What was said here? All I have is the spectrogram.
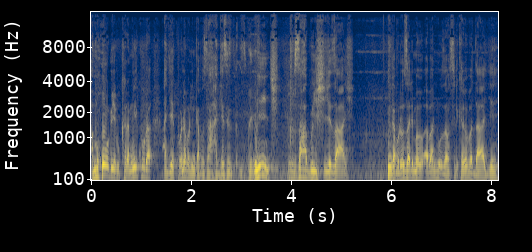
Amuhobera rukara mwikura agiye kubona abona ingabo zahageze nyinshi zagwishije zaje. Ingabo rero zarimo abantuza abasirikare b'abadage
